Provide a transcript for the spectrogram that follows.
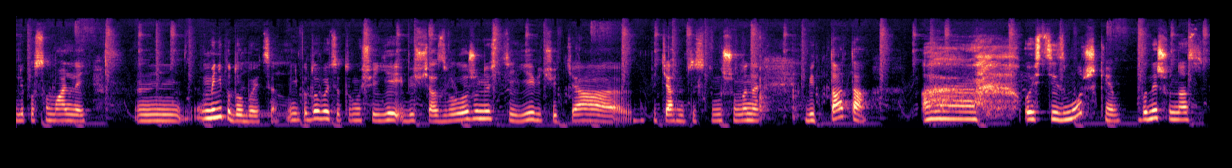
ліпосомальний. Мені подобається. Мені подобається, тому що є відчуття зволоженості, є відчуття підтягнутості, тому що в мене від тата ось ці зморшки, вони ж у нас.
